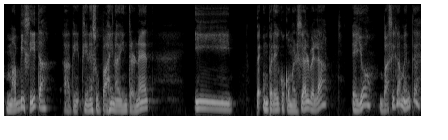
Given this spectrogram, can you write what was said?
más visita, tiene su página de internet y un periódico comercial, ¿verdad? Ellos básicamente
